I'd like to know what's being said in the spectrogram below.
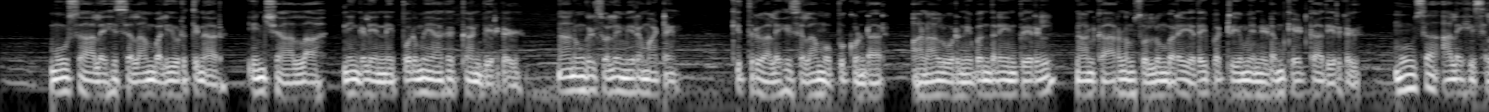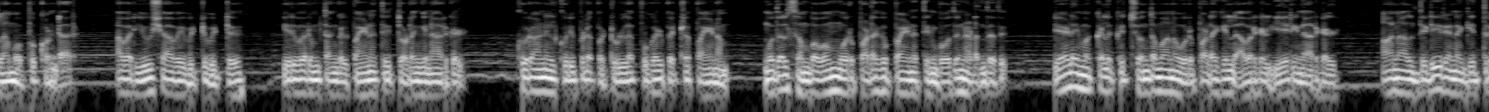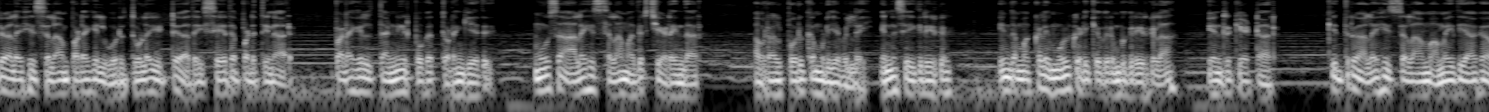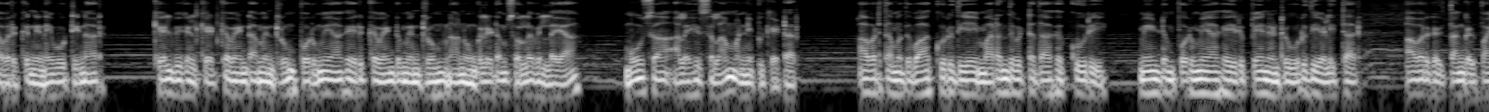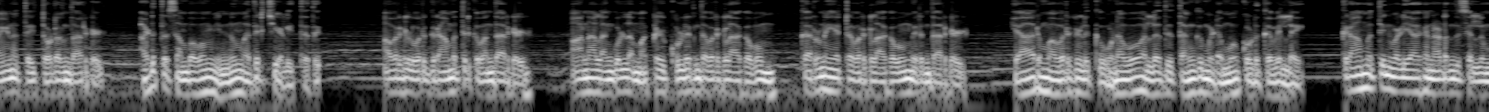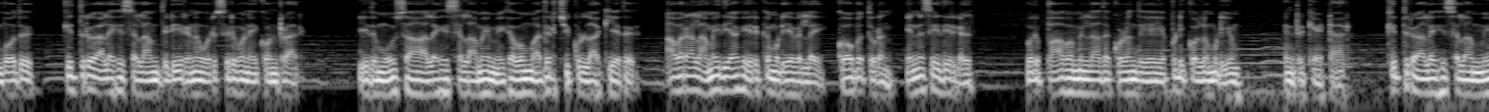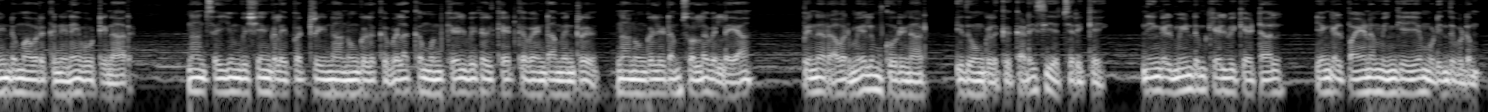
மூசா அலஹிசலாம் வலியுறுத்தினார் இன்ஷா அல்லாஹ் நீங்கள் என்னை பொறுமையாக காண்பீர்கள். நான் உங்கள் சொல்லை மீற மாட்டேன். கித்ரு அலஹிசலாம் ஒப்புக்கொண்டார் ஆனால் ஒரு நிபந்தனையின் பேரில் நான் காரணம் சொல்லும் வரை எதை பற்றியும் என்னிடம் கேட்காதீர்கள். மூசா அலஹிசலாம் ஒப்புக்கொண்டார் அவர் யூஷாவை விட்டுவிட்டு இருவரும் தங்கள் பயணத்தை தொடங்கினார்கள். குரானில் குறிப்பிடப்பட்டுள்ள புகழ்பெற்ற பயணம் முதல் சம்பவம் ஒரு படகு பயணத்தின் போது நடந்தது. ஏழை மக்களுக்கு சொந்தமான ஒரு படகில் அவர்கள் ஏறினார்கள். ஆனால் திடீரென கித்ரு அலஹிசலாம் படகில் ஒரு துளையிட்டு அதை சேதப்படுத்தினார். படகில் தண்ணீர் புகத் தொடங்கியது. மூசா அலஹிசலாம் அதிர்ச்சி அடைந்தார். அவரால் பொறுக்க முடியவில்லை. என்ன செய்கிறீர்கள்? இந்த மக்களை மூழ்கடிக்க விரும்புகிறீர்களா? என்று கேட்டார். கித்ரு அலஹிசலாம் அமைதியாக அவருக்கு நினைவூட்டினார். கேள்விகள் கேட்க வேண்டாம் என்றும் பொறுமையாக இருக்க வேண்டும் என்றும் நான் உங்களிடம் சொல்லவில்லையா? மூசா அலஹிசலாம் மன்னிப்பு கேட்டார். அவர் தமது வாக்குறுதியை மறந்துவிட்டதாக கூறி மீண்டும் பொறுமையாக இருப்பேன் என்று உறுதியளித்தார். அவர்கள் தங்கள் பயணத்தை தொடர்ந்தார்கள். அடுத்த சம்பவம் இன்னும் அதிர்ச்சி அளித்தது. அவர்கள் ஒரு கிராமத்திற்கு வந்தார்கள். ஆனால் அங்குள்ள மக்கள் குளிர்ந்தவர்களாகவும் கருணையற்றவர்களாகவும் இருந்தார்கள். யாரும் அவர்களுக்கு உணவோ அல்லது தங்குமிடமோ கொடுக்கவில்லை. கிராமத்தின் வழியாக நடந்து செல்லும்போது கித்ரு அலஹிசல்லாம் திடீரென ஒரு சிறுவனை கொன்றார். இது மூசா அலஹிசல்லாமை மிகவும் அதிர்ச்சிக்குள்ளாக்கியது. அவரால் அமைதியாக இருக்க முடியவில்லை. கோபத்துடன் என்ன செய்தீர்கள்? ஒரு பாவமில்லாத குழந்தையை எப்படி கொல்ல முடியும்? என்று கேட்டார். கித்ரு அலஹிசலாம் மீண்டும் அவருக்கு நினைவூட்டினார். நான் செய்யும் விஷயங்களைப் பற்றி நான் உங்களுக்கு விளக்க முன் கேள்விகள் கேட்க வேண்டாம் என்று நான் உங்களிடம் சொல்லவில்லையா? பின்னர் அவர் மேலும் கூறினார் இது உங்களுக்கு கடைசி எச்சரிக்கை. நீங்கள் மீண்டும் கேள்வி கேட்டால் எங்கள் பயணம் இங்கேயே முடிந்துவிடும்.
